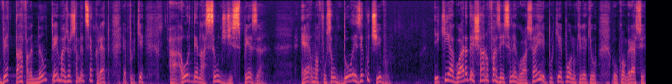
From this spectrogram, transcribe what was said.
vetar, fala, não tem mais orçamento secreto. É porque a ordenação de despesa é uma função do executivo. E que agora deixaram fazer esse negócio aí, porque, pô, não queria que o, o Congresso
